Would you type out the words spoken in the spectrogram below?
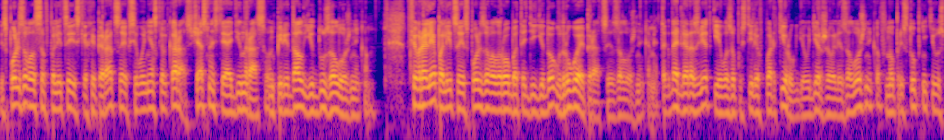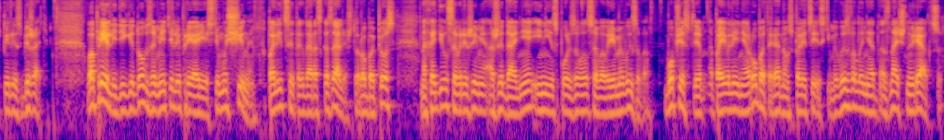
использовался в полицейских операциях операциях всего несколько раз. В частности, один раз он передал еду заложникам. В феврале полиция использовала робота Дигидок в другой операции с заложниками. Тогда для разведки его запустили в квартиру, где удерживали заложников, но преступники успели сбежать. В апреле Дигидок заметили при аресте мужчины. Полиции тогда рассказали, что робопес находился в режиме ожидания и не использовался во время вызова. В обществе появление робота рядом с полицейскими вызвало неоднозначную реакцию.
